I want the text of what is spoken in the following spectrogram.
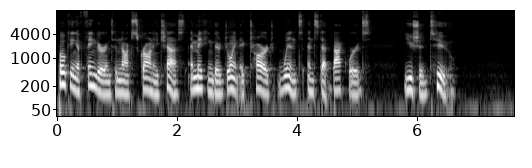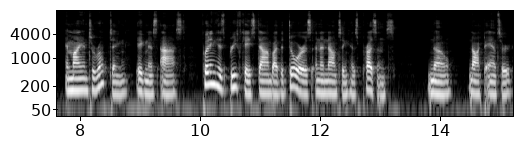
poking a finger into Noct's scrawny chest and making their joint charge wince and step backwards. You should too. Am I interrupting? Ignis asked, putting his briefcase down by the doors and announcing his presence. No, Noct answered,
